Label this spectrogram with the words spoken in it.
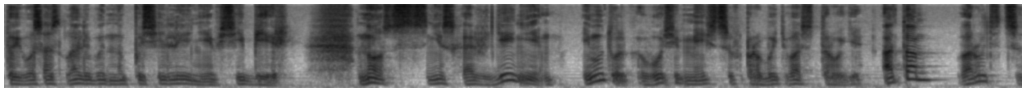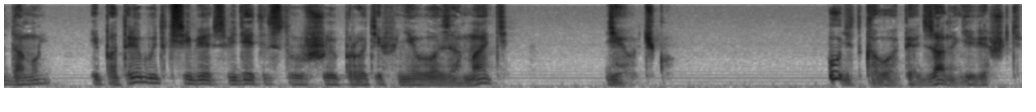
то его сослали бы на поселение в Сибирь. Но с снисхождением ему только восемь месяцев пробыть в Остроге, а там воротится домой и потребует к себе свидетельствовавшую против него за мать девочку. Будет кого опять за ноги вешать.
